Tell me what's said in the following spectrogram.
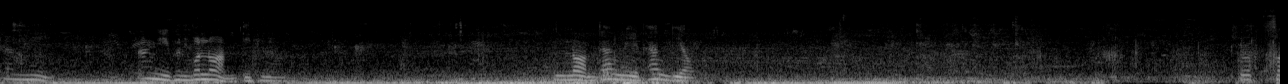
ทางนี้ทางนี้เพิ่นบ่หลอมติพี่น้องเพิ่นหลอมทางนี้ทางเดียว รถ ไฟ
